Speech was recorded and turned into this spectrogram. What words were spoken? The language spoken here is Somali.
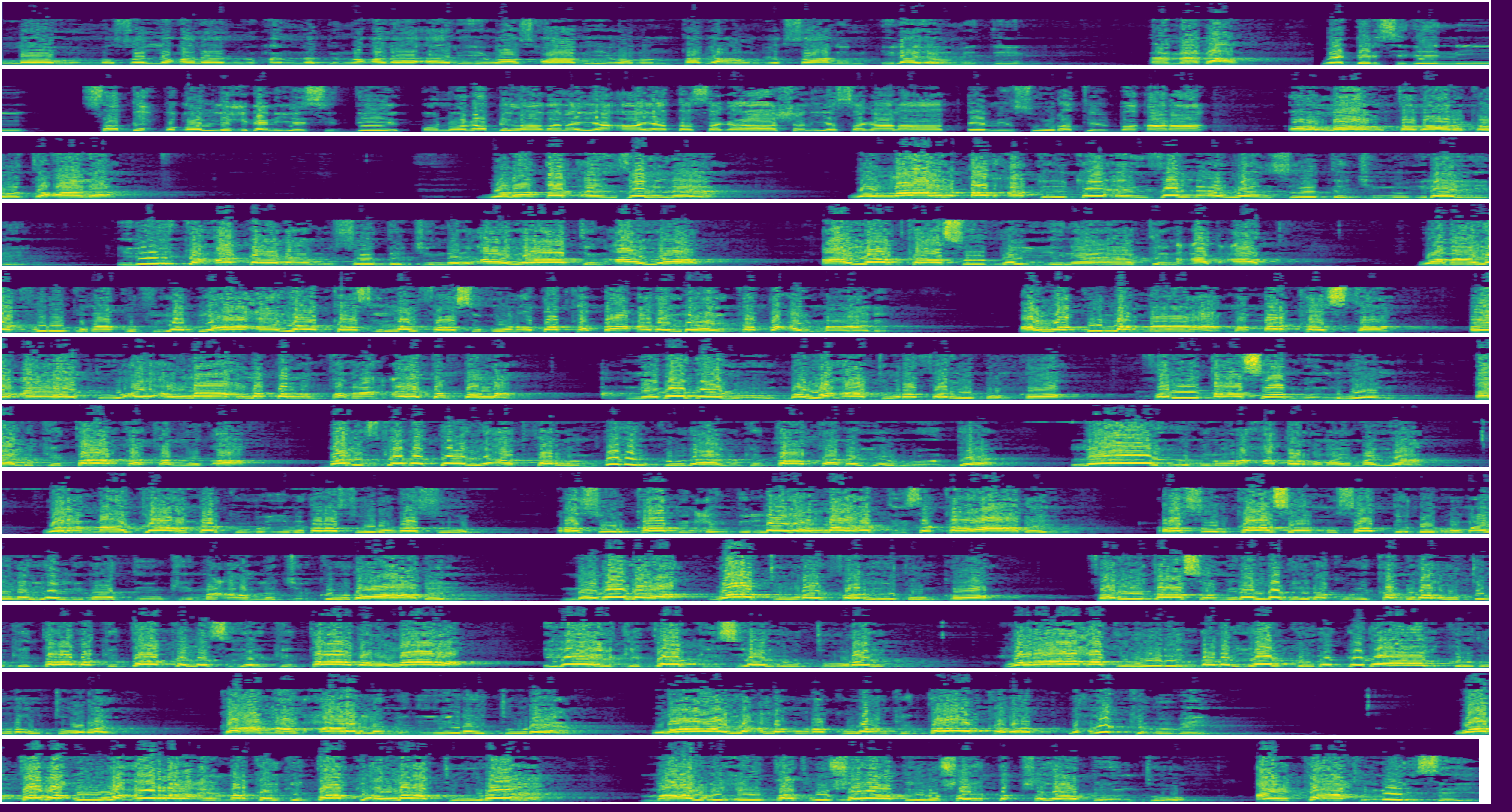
allahuma salli calaa muxamadi wacalaa aalihi wa asxaabihi waman tabicahum biixsaanin ilaa yowmi iddiin amaa bacd waa dersigeennii saddex boqol lixdan iyo siddeed oo nooga bilaabanaya aayadda sagaashan iyo sagaalaad ee min suurati albaqara qaala allahu tabaaraka wa tacaala wallaahi qad xaqiiqe anzalnaa waan soo dejinnu ilaah yidhi. Ilayka xaggaagaan u soo dejinnay aayaatin aayaad. Aayaadkaasoo bayinaatin cadcad. Wamaa yakfuru kuma kufriya bihaa aayaadkaas ila alfaasiquuna dadka daacada ilaahay ka baxay maahane awa kullamaa ma mar kasta oo caahaduu ay allaah la ballantamaan cahdan ballan nabadahu ma waxaa tuura fariiqun koox fariiqaasoo minhum ahlu kitaabka ka mid ah. Bal iskaba daaye agtaruhum badankooda ahlu kitaabka ama yahuudda laa yuuminuuna xaqa rumaymayaan walamaa jaa'ahum markuu u yimid rasuulun rasuul. Rasuulkoo min cindillaahi allah agtiisa ka ahaaday. Rasuulkaasoo musadiqun rumaynaya limaa diinkii macahum la jirkooda ahaaday nabada waa tuuray fariiqun koox fariiqaasoo min aladiina kuwii ka mida uutul kitaaba kitaabka la siiyey kitaab allah. Ilaahay kitaabkiisii ayuu tuuray. Waraa'a duhuurihim dhabaryaalkooda gadaalkooduuna u tuuray. Ka'annahum xaalay la mid yihiinay tuureen. Laa yaclamuuna kuwaan kitaabkaba waxba ka ogeyn. Watabacuu waxay raaceen markay kitaabkii allah tuureen maa wixii tatlu shayaadiinu shayaadiintu ay ka akrinaysay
